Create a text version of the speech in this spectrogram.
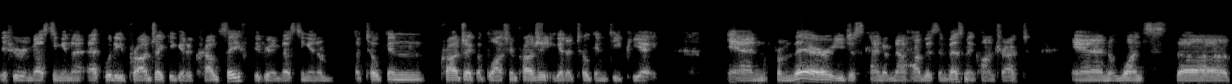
if you're investing in an equity project, you get a crowd safe. If you're investing in a, a token project, a blockchain project, you get a token DPA. And from there, you just kind of now have this investment contract. And once the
